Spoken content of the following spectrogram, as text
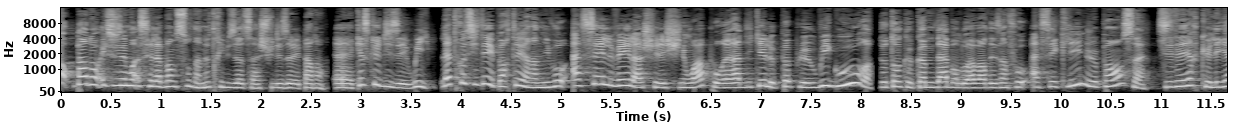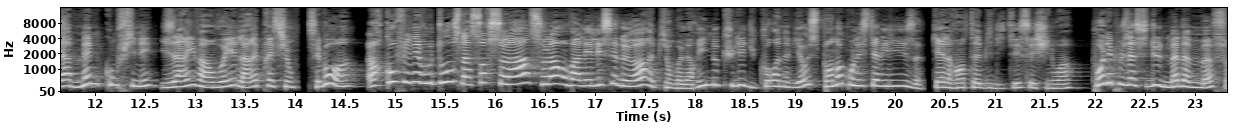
non, pardon, excusez-moi, c'est la bande-son d'un autre épisode, ça, je suis désolée, pardon. Euh, Qu'est-ce que je disais? Oui, l'atrocité est portée à un niveau assez élevé, là, chez les Chinois, pour éradiquer le peuple ouïghour, d'autant que, comme d'hab, on doit avoir des infos assez clean, je pense. C'est-à-dire que les gars, même confinés, ils arrivent à envoyer de la répression. C'est beau, hein? Alors confinez-vous tous, là, sauf ceux-là, ceux-là, on va les laisser dehors, et puis on va leur inoculer du coronavirus pendant qu'on les stérilise. Quelle rentabilité, ces Chinois Pour les plus assidus de Madame Meuf,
